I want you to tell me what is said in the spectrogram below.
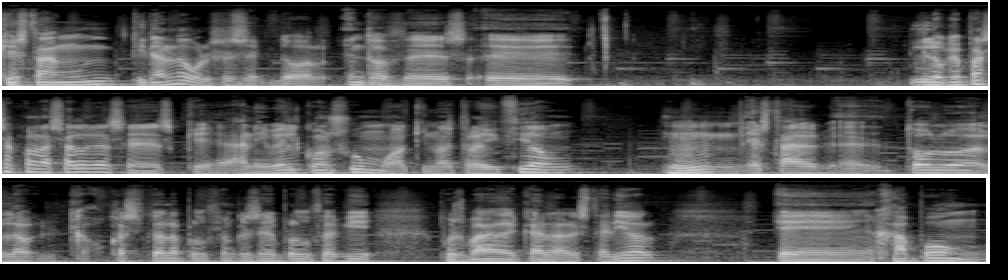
que están tirando por ese sector. Entonces, eh, lo que pasa con las algas es que a nivel consumo aquí no hay tradición. Mm, Está, eh, todo la- casi toda la producción que se produce aquí pues va de cara al exterior. Eh, Japón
